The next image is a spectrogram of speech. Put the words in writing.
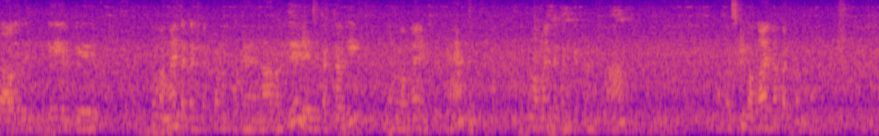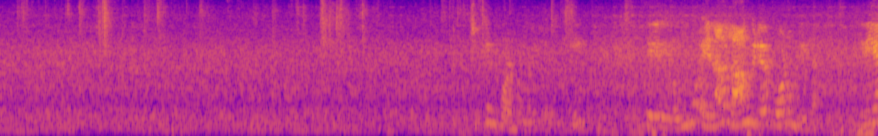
சாதம் வெந்துக்கிட்டே இருக்குது இப்போ வெங்காயம் தக்காளி கட் பண்ண போகிறேன் நான் வந்து ரெண்டு தக்காளி மூணு வெங்காயம் எடுத்திருக்கேன் இப்போ வெங்காயம் தக்காளி கட் பண்ணிக்கலாம் நான் ஃபஸ்ட்டு வெங்காயம் தான் கட் பண்ணுவேன் சிக்கன் குழம்பு வீட்டில் இருந்துச்சு சரி ரொம்ப என்னால் லாங் வீடியோ போட முடியல. இதையே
